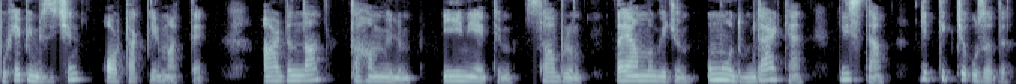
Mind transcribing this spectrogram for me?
bu hepimiz için ortak bir madde. Ardından tahammülüm, iyi niyetim, sabrım, dayanma gücüm, umudum derken listem gittikçe uzadı.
